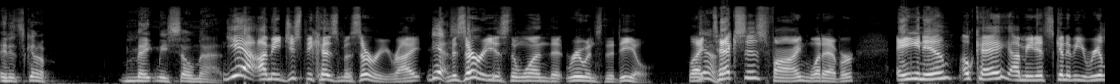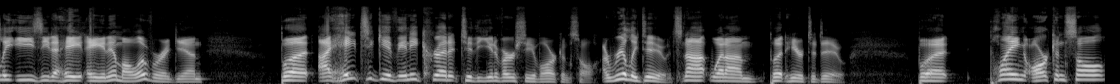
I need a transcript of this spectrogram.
And it's going to make me so mad. Yeah, I mean, just because Missouri, right? Yes. Missouri is the one that ruins the deal. Like Yeah. Texas, fine, whatever. A and M, okay. I mean, it's going to be really easy to hate A and M all over again. But I hate to give any credit to the University of Arkansas. I really do. It's not what I'm put here to do. But playing Arkansas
